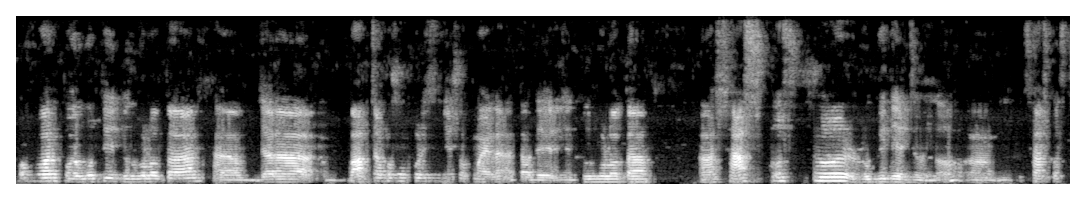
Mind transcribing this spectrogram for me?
হওয়ার পরবর্তী দুর্বলতা যারা বাচ্চা প্রসব করেছে যেসব মায়েরা, তাদের দুর্বলতা শ্বাসকষ্ট রোগীদের জন্য শ্বাসকষ্ট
